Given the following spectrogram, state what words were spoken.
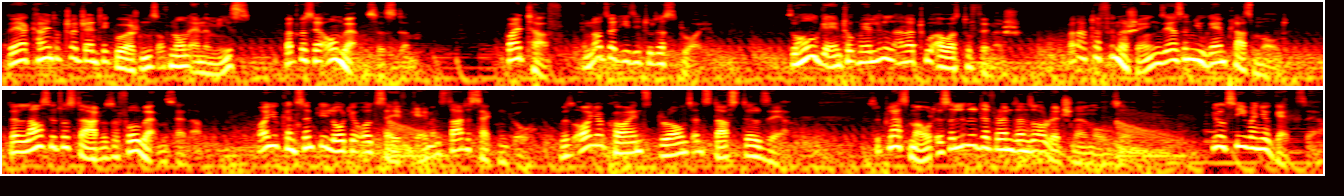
They are kind of gigantic versions of known enemies, but with their own weapon system. Quite tough and not that easy to destroy. The whole game took me a little under 2 hours to finish, but after finishing there's a new game plus mode that allows you to start with a full weapon setup. Or you can simply load your old save game and start a second go, with all your coins, drones and stuff still there. The plus mode is a little different than the original mode though. You'll see when you get there.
